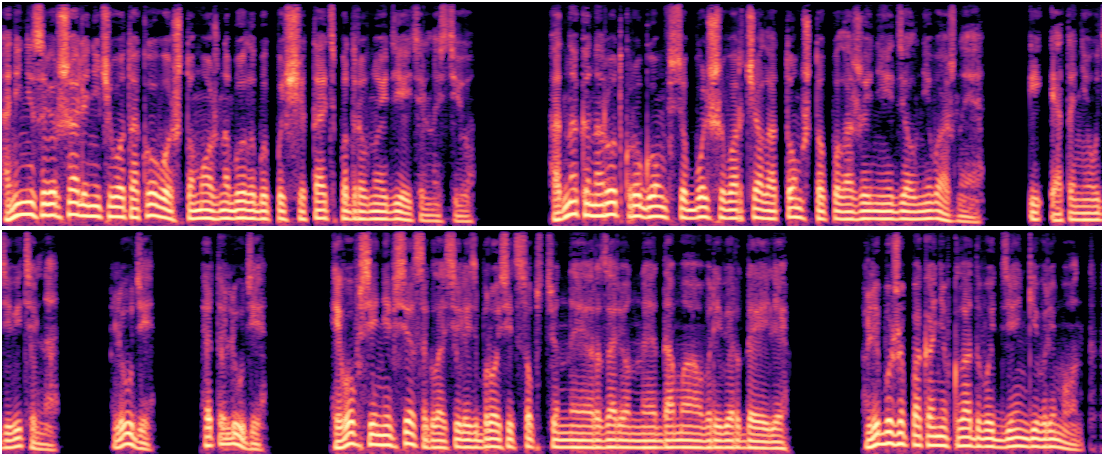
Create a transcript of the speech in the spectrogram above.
Они не совершали ничего такого, что можно было бы посчитать подрывной деятельностью, Однако народ кругом все больше ворчал о том, что положение дел неважное. И это неудивительно. Люди — это люди. И вовсе не все согласились бросить собственные разоренные дома в Ривердейле, либо же пока не вкладывать деньги в ремонт.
